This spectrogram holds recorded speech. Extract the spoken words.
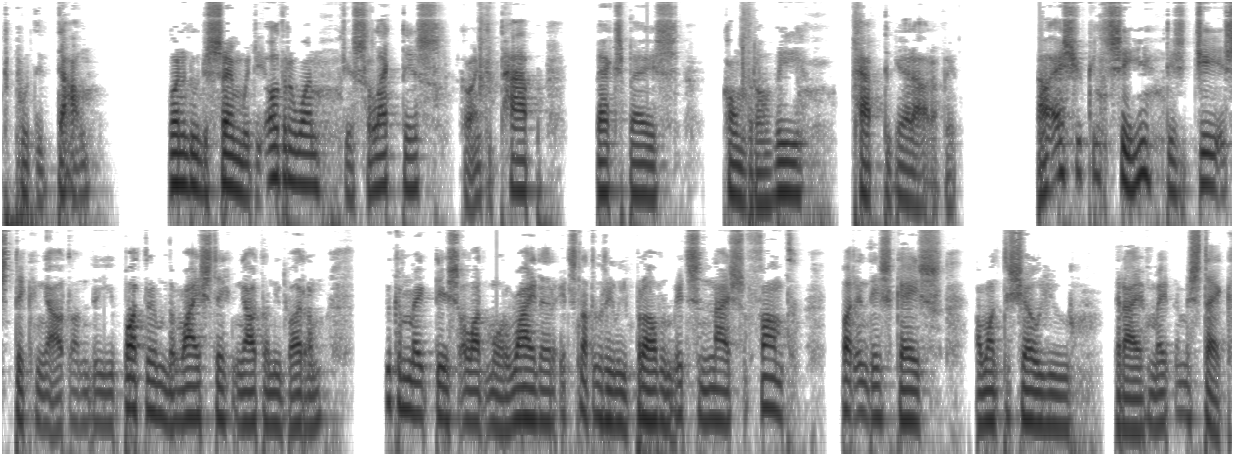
to put it down. I'm going to do the same with the other one. Just select this, going to tap, backspace, Ctrl er V, tap to get out of it. Now as you can see, this G is sticking out on the bottom, the Y is sticking out on the bottom. You can make this a lot more wider, it's not really a problem, it's a nice font. But in this case, I want to show you that I've made a mistake.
